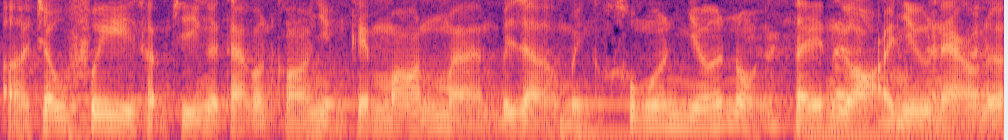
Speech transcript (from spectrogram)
Ở châu Phi thậm chí người ta còn có những cái món mà bây giờ mình không có nhớ nổi tên gọi như nào nữa.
